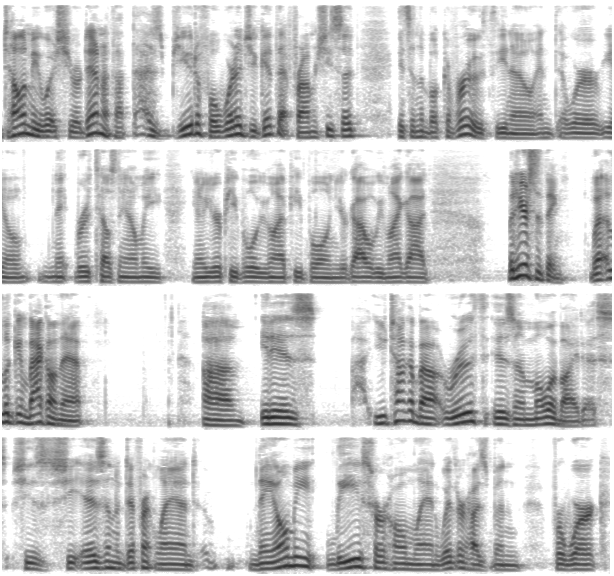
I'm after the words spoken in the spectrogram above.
telling me what she wrote down. I thought that is beautiful. Where did you get that from? She said, it's in the book of Ruth, you know, and where you know Na- Ruth tells Naomi, you know, your people will be my people, and your God will be my God. But here's the thing. Well, looking back on that, um, it is you talk about Ruth is a Moabitess. She's she is in a different land. Naomi leaves her homeland with her husband for work.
